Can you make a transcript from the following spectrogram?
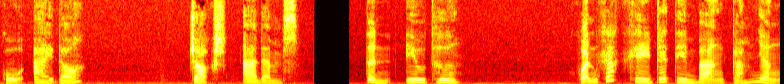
của ai đó. George Adams Tình yêu thương Khoảnh khắc khi trái tim bạn cảm nhận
